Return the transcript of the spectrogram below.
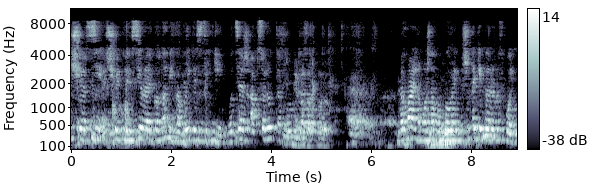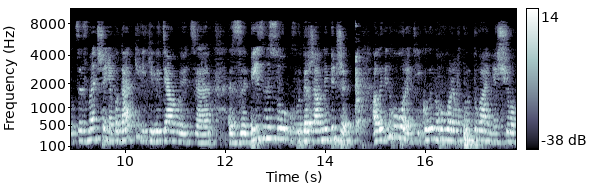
що, сі, що сіра економіка вийде з тіні. Бо це ж абсолютно Ні, е, назад, назад. Нормально можна було. Що таке перерозподіл? Це зменшення податків, які витягуються з бізнесу в державний бюджет. Але він говорить, і коли ми говоримо про фронтування, що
